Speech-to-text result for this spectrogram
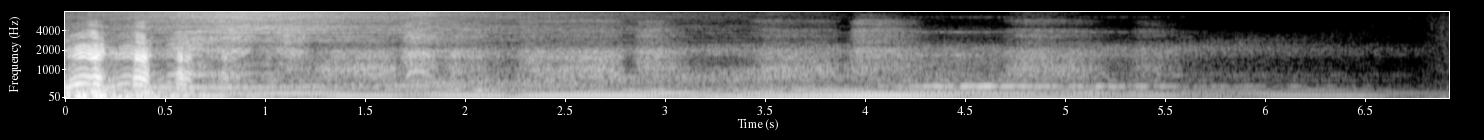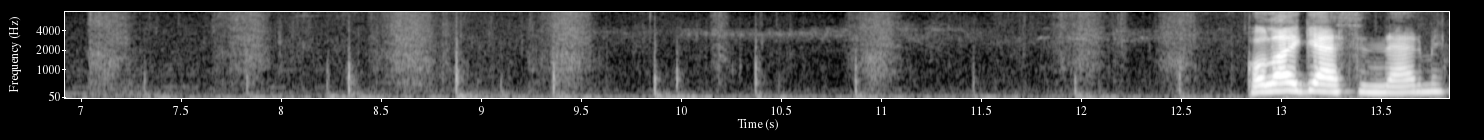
Ye Kolay gelsin Nermin.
